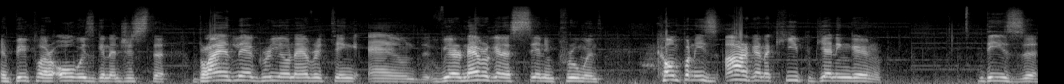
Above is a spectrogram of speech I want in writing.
and people are always gonna just uh, blindly agree on everything and we are never gonna see an improvement. Companies are gonna keep getting uh, these uh,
